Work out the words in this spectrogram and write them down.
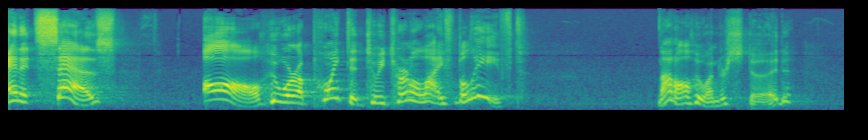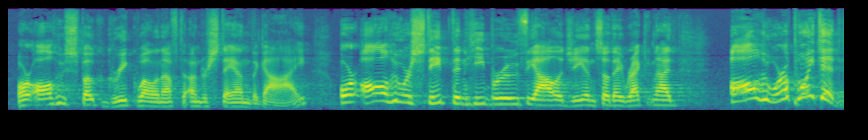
and it says, All who were appointed to eternal life believed. Not all who understood, or all who spoke Greek well enough to understand the guy, or all who were steeped in Hebrew theology and so they recognized all who were appointed.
